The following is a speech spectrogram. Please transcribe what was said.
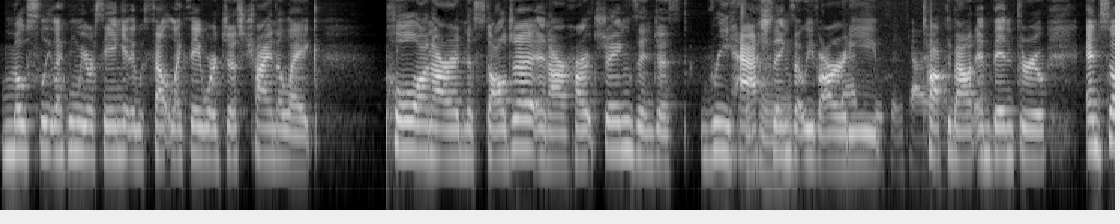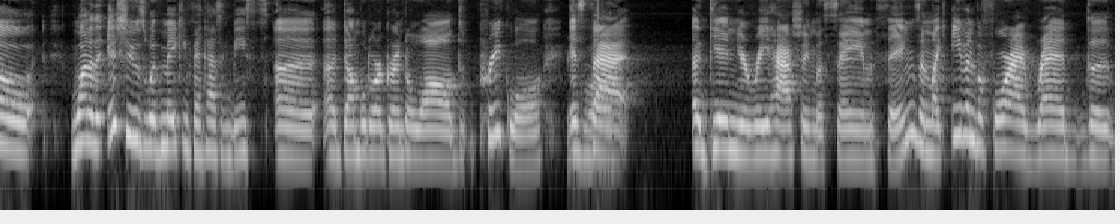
mostly like when we were seeing it it was felt like they were just trying to like pull on our nostalgia and our heartstrings and just rehash Mhm. things that we've already talked about and been through. And so one of the issues with making Fantastic Beasts a, a Dumbledore Grindelwald prequel is that again you're rehashing the same things and like even before I read the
